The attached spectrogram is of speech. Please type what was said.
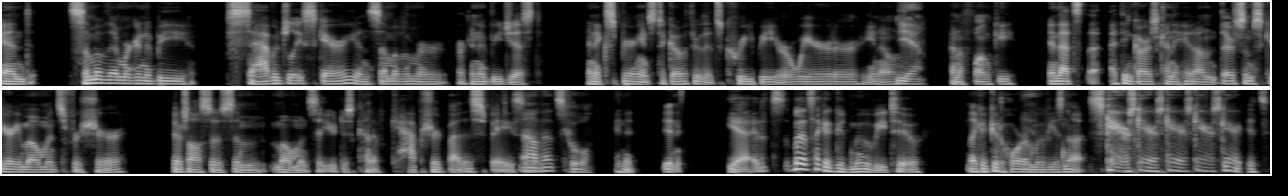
and some of them are going to be savagely scary, and some of them are are going to be just an experience to go through that's creepy or weird or you know yeah, kind of funky. And that's, the, I think ours kind of hit on, there's some scary moments for sure. There's also some moments that you're just kind of captured by the space. oh, and- that's cool. And it yeah, it's, but it's like a good movie too. Like a good horror movie is not scare, scare, scare, scare, scare. It's,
